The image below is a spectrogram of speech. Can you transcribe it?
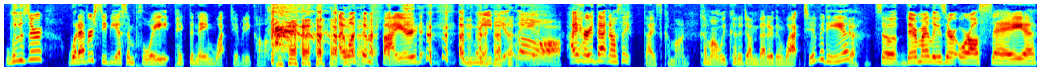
loser. Whatever CBS employee picked the name Wactivity Comp. I want them fired immediately. Aw. I heard that and I was like, guys, come on, come on, we could have done better than Wactivity. Yeah. So they're my loser, or I'll say.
